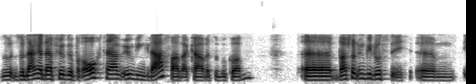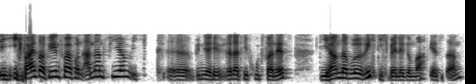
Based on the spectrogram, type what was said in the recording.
so, so lange dafür gebraucht haben, irgendwie ein Glasfaserkabel zu bekommen. Äh, war schon irgendwie lustig. Ähm, ich, ich weiß auf jeden Fall von anderen Firmen, ich äh, bin ja hier relativ gut vernetzt, die haben da wohl richtig Welle gemacht gestern,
